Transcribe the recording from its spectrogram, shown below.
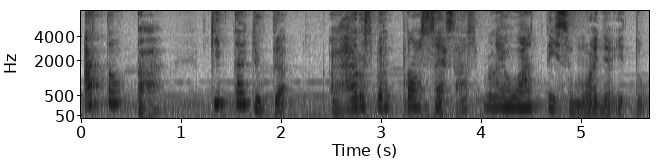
Ataukah kita juga harus berproses harus melewati semuanya itu?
